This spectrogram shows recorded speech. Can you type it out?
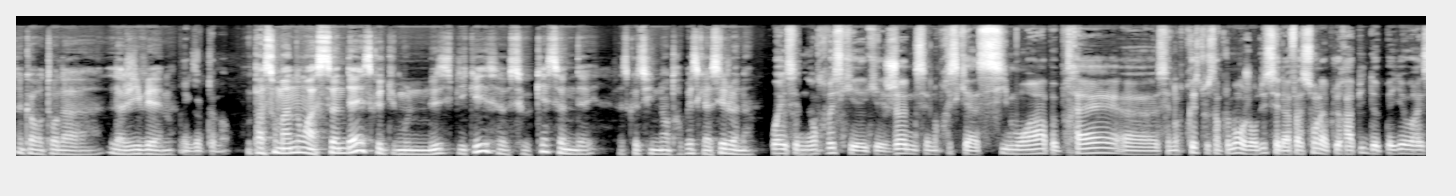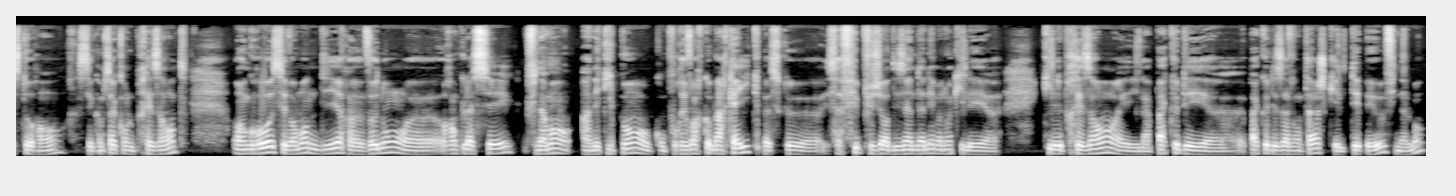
D'accord, autour de la, la, JVM. Exactement. Passons maintenant à Sunday. Est-ce que tu peux nous expliquer ce qu'est Sunday? Parce que c'est une entreprise qui est assez jeune. Oui, c'est une entreprise qui est, qui est jeune, c'est une entreprise qui a six mois à peu près. Euh, c'est une entreprise tout simplement aujourd'hui, c'est la façon la plus rapide de payer au restaurant. C'est comme ça qu'on le présente. En gros, c'est vraiment de dire euh, venons euh, remplacer finalement un équipement qu'on pourrait voir comme archaïque parce que ça fait plusieurs dizaines d'années maintenant qu'il est qu'il est présent et il n'a pas que des pas que des avantages, qui est le TPE finalement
